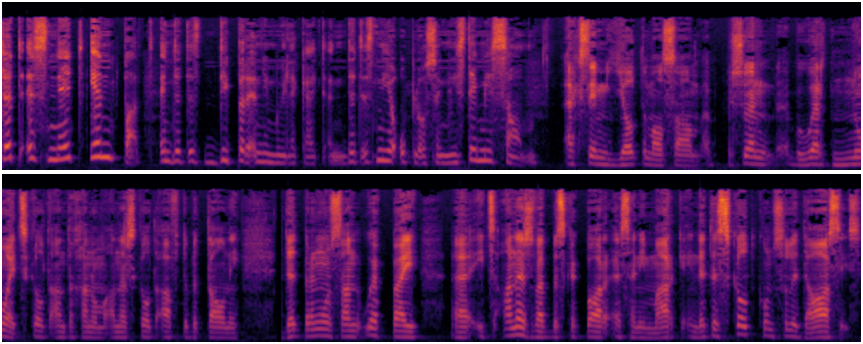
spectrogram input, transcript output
Dit is net een pad en dit is dieper in die moeilikheid in. Dit is nie 'n oplossing nie. Stem jy saam? Ek stem heeltemal saam. 'n Persoon behoort nooit skuld aan te gaan om ander skuld af te betaal nie. Dit bring ons dan ook by uh, iets anders wat beskikbaar is in die mark en dit is skuldkonsolidasies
